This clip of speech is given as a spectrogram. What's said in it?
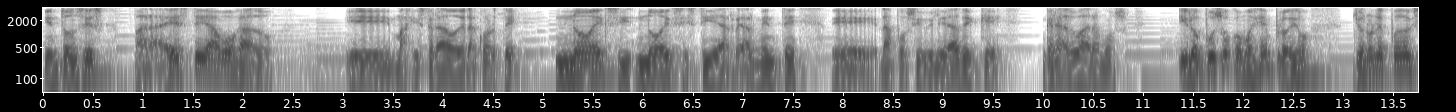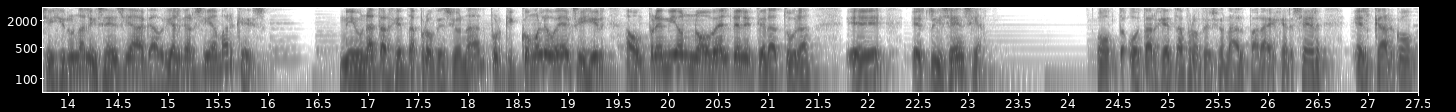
Y entonces, para este abogado, y magistrado de la Corte, no, no existía realmente eh, la posibilidad de que graduáramos. Y lo puso como ejemplo, dijo, yo no le puedo exigir una licencia a Gabriel García Márquez, ni una tarjeta profesional, porque ¿cómo le voy a exigir a un premio Nobel de Literatura eh, eh, licencia? o tarjeta profesional para ejercer el cargo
